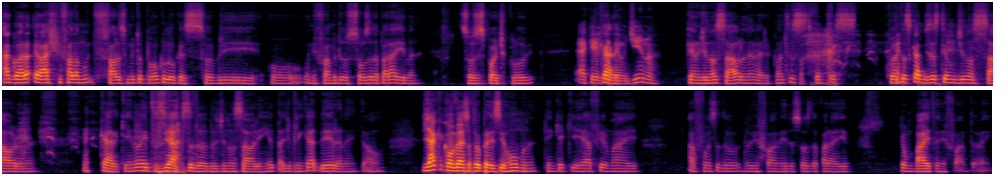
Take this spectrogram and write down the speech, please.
Agora, eu acho que fala muito, fala-se muito pouco, Lucas, sobre o uniforme do Souza da Paraíba, né? Souza Esporte Clube. É aquele Cara, que tem um dino? Tem um dinossauro, né, velho? Quantas, quantas, quantas camisas tem um dinossauro, né? Cara, quem não é entusiasta do, do dinossaurinho tá de brincadeira, né? Então, já que a conversa foi para esse rumo, né? Tem que aqui reafirmar aí a força do, do uniforme aí do Souza da Paraíba, que é um baita uniforme também.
